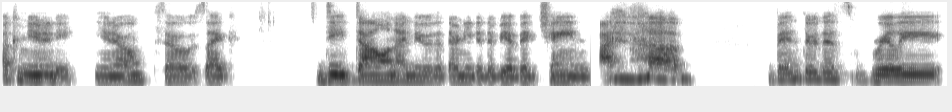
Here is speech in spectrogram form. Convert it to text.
a community, you know? So it's like deep down, I knew that there needed to be a big change. I've uh, been through this really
